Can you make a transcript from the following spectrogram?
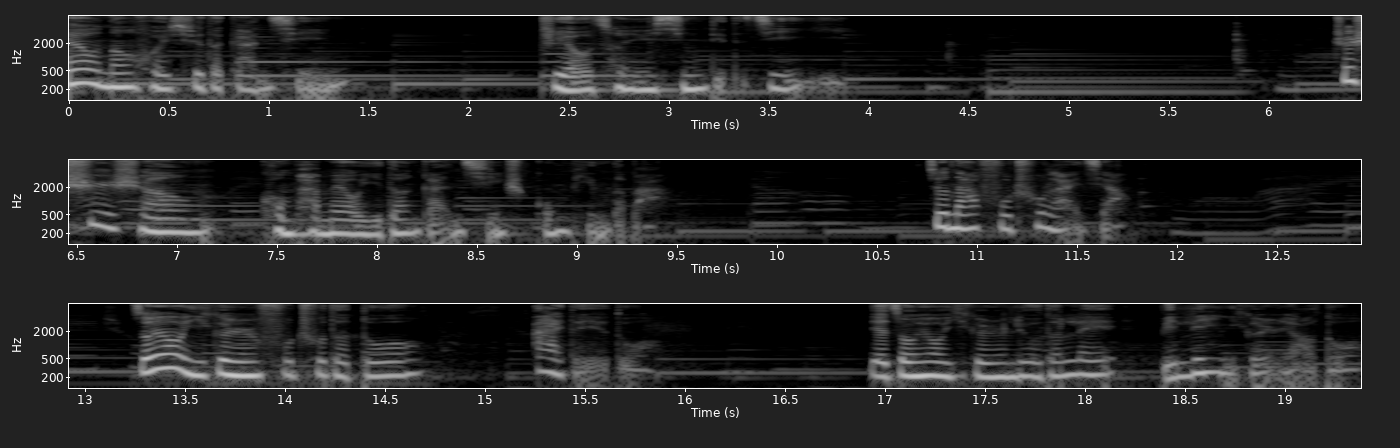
有能回去的感情，只有存于心底的记忆。这世上恐怕没有一段感情是公平的吧？就拿付出来讲，总有一个人付出的多，爱的也多，也总有一个人流的泪比另一个人要多。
